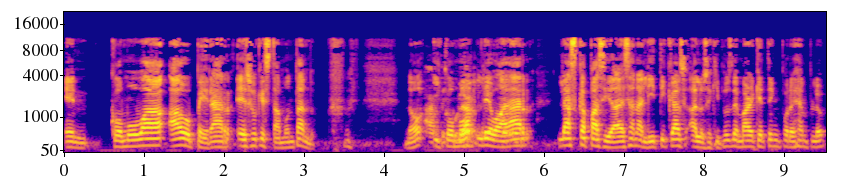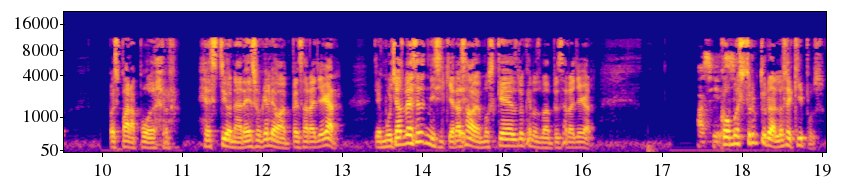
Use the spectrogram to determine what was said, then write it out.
en cómo va a operar eso que está montando, ¿no? Y cómo le va a dar las capacidades analíticas a los equipos de marketing, por ejemplo, pues para poder gestionar eso que le va a empezar a llegar. Que muchas veces ni siquiera sabemos qué es lo que nos va a empezar a llegar. Así es. ¿Cómo estructurar los equipos?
